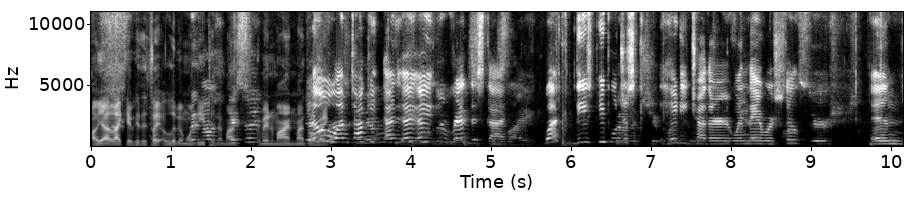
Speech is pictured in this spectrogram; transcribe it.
Oh yeah, I like it because it's like a little bit more detailed than mine. Compared to mine, mine's No, all like I'm talking. I, I, I read this guy. What? These people just hit each other when they were still. And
